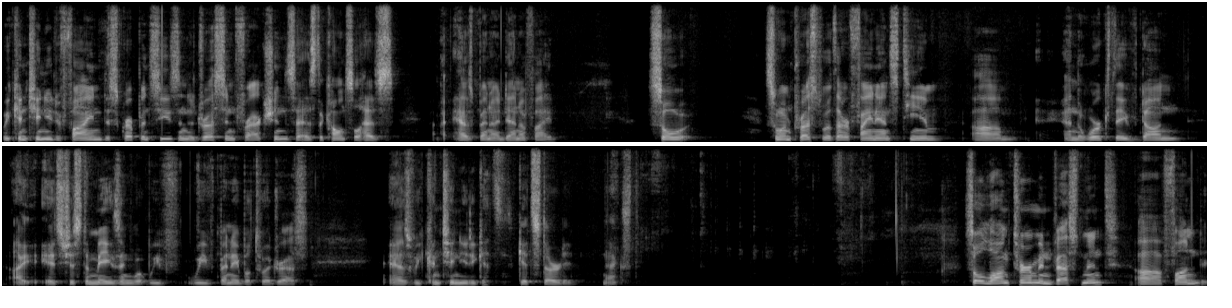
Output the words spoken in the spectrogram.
We continue to find discrepancies and address infractions as the council has has been identified. So, so impressed with our finance team um, and the work they've done. I, it's just amazing what we've we've been able to address as we continue to get get started. Next. So long-term investment uh, fund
